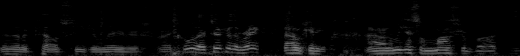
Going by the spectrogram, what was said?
And then a Cal Seeker Mariners. All right, cool. That's it for the break. No, I'm kidding. Uh, let me get some monster boxes.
